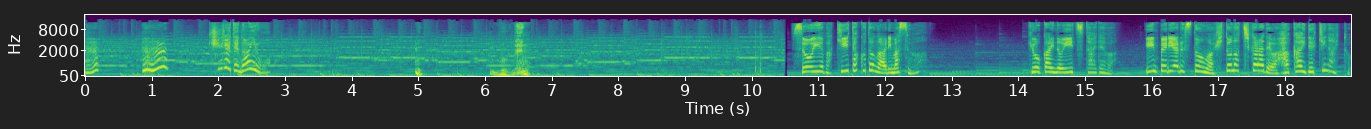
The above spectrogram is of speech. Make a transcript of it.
ん？ん？切れてないよ無念そういえば聞いたことがありますわ。教会の言い伝えでは、インペリアルストーンは人の力では破壊できないと。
